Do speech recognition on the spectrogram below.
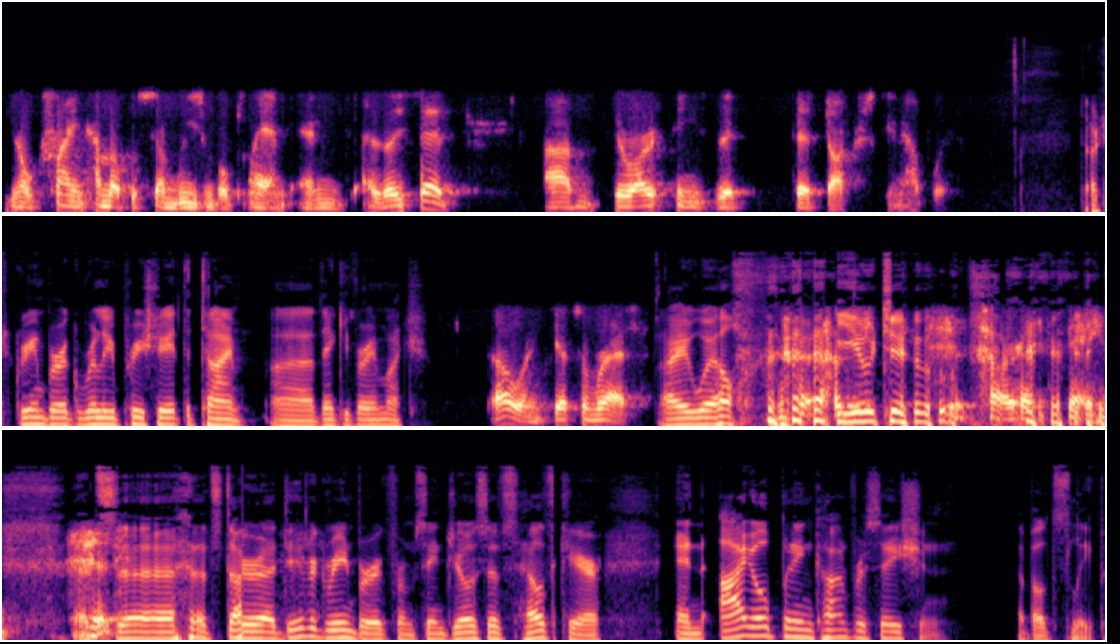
you know, try and come up with some reasonable plan. And as I said, um, there are things that that doctors can help with. Dr. Greenberg, really appreciate the time. Uh, thank you very much. Oh, and get some rest. I will. you too. All right, thanks. that's, uh, that's Dr. Uh, David Greenberg from St. Joseph's Healthcare. An eye opening conversation about sleep.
